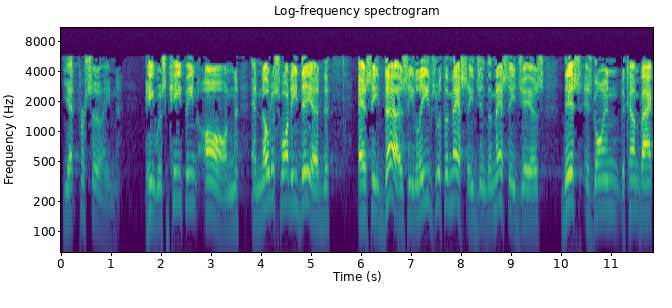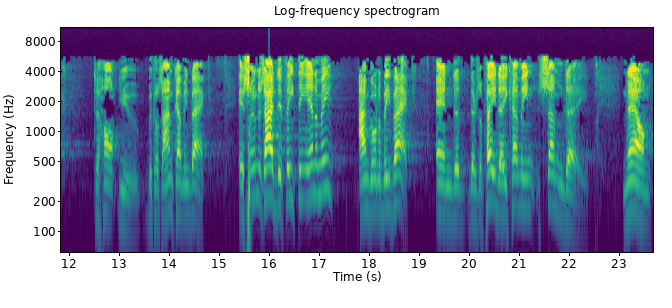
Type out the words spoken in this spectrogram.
Yet pursuing. He was keeping on. And notice what he did. As he does, he leaves with a message, and the message is, this is going to come back to haunt you because I'm coming back. As soon as I defeat the enemy, I'm going to be back. And uh, there's a payday coming someday. Now,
